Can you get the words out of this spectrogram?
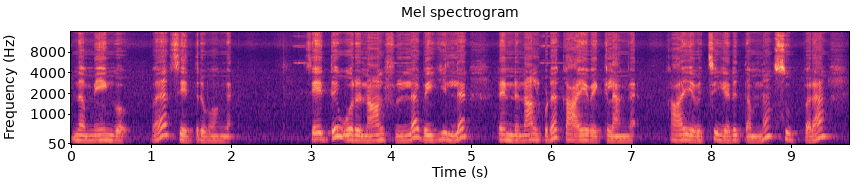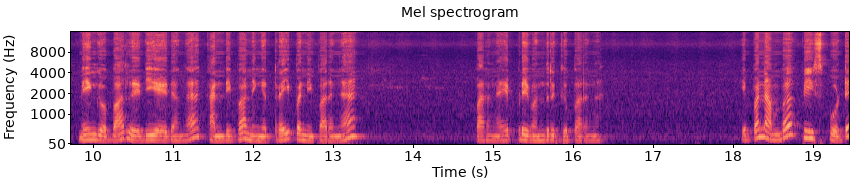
இந்த மேங்கோவை சேர்த்துருவோங்க. சேர்த்து ஒரு நாள் ஃபுல்லாக வெயிலில் ரெண்டு நாள் கூட காய வைக்கலாங்க. காய வச்சு எடுத்தோம்னா சூப்பராக மேங்கோ பார் ரெடி ஆகிடுங்க கண்டிப்பாக நீங்கள் ட்ரை பண்ணி பாருங்கள் பாருங்கள் எப்படி வந்திருக்கு பாருங்கள் இப்போ நம்ம பீஸ் போட்டு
